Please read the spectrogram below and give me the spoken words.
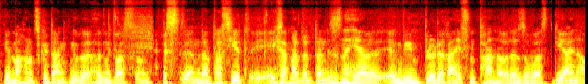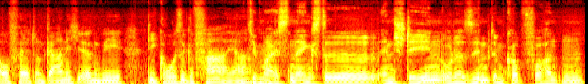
Wir machen uns Gedanken über irgendwas und es dann passiert, ich sag mal, dann ist es nachher irgendwie eine blöde Reifenpanne oder sowas, die einen aufhält und gar nicht irgendwie die große Gefahr, ja. Die meisten Ängste entstehen oder sind im Kopf vorhanden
